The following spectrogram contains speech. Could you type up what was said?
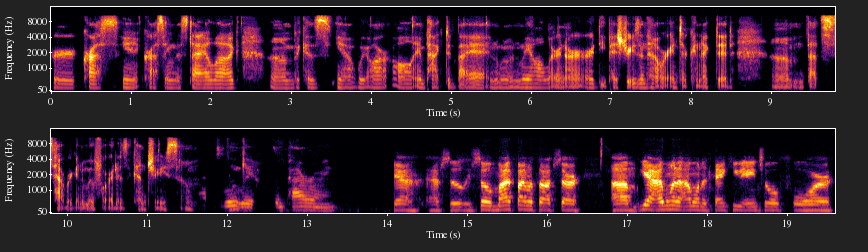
for cross you know, crossing this dialogue, um, because yeah, we are all impacted by it, and when we all learn our, our deep histories and how we're interconnected, um, that's how we're going to move forward as a country. So absolutely, it's empowering. Yeah, absolutely. So my final thoughts are, um, yeah, I want to I want to thank you, Angel, for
